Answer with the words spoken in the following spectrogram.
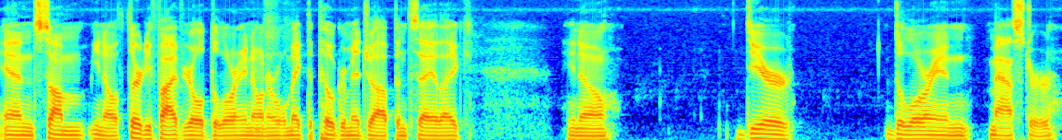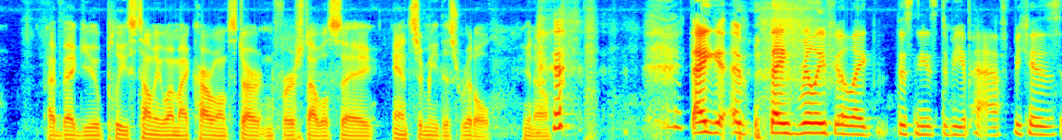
and some, you know, 35-year-old DeLorean owner will make the pilgrimage up and say like, you know, dear DeLorean master, I beg you, please tell me why my car won't start and first I will say, answer me this riddle, you know. I, I uh, really feel like this needs to be a path because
